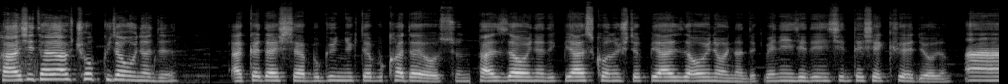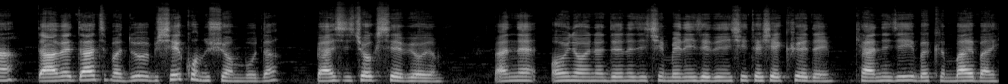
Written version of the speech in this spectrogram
Karşı taraf çok güzel oynadı. Arkadaşlar bugünlük de bu kadar olsun. Fazla oynadık, biraz konuştuk, biraz da oyun oynadık. Beni izlediğiniz için teşekkür ediyorum. Aa, davet atma dur bir şey konuşuyorum burada. Ben sizi çok seviyorum. Benle oyun oynadığınız için beni izlediğiniz için teşekkür edeyim. Kendinize iyi bakın bay bay.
